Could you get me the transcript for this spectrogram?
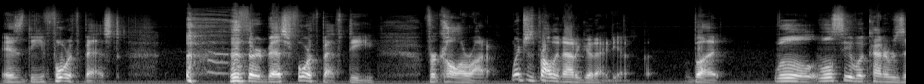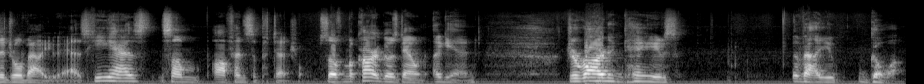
is the fourth best. the third best, fourth best D for Colorado, which is probably not a good idea. But we'll we'll see what kind of residual value he has. He has some offensive potential. So if Makar goes down again, Girard and Toews value go up.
